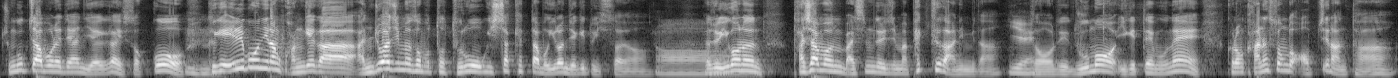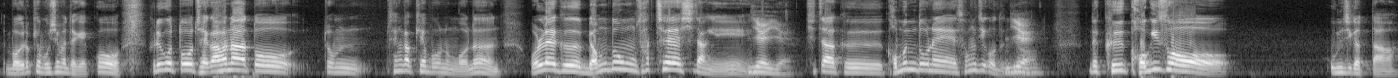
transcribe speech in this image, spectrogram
중국 자본에 대한 이야기가 있었고 그게 일본이랑 관계가 안 좋아지면서부터 들어오기 시작했다. 뭐 이런 얘기도 있어요. 어. 그래서 이거는 다시 한번 말씀드리지만 팩트가 아닙니다. 예. 그래서 우리 루머이기 때문에 그런 가능성도 없진 않다. 뭐 이렇게 보시면 되겠고 그리고 또 제가 하나 또 좀 생각해 보는 거는 원래 그 명동 사채 시장이 예 예. 진짜 그 검은 돈의 성지거든요. 예. 근데 그 거기서 움직였다.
